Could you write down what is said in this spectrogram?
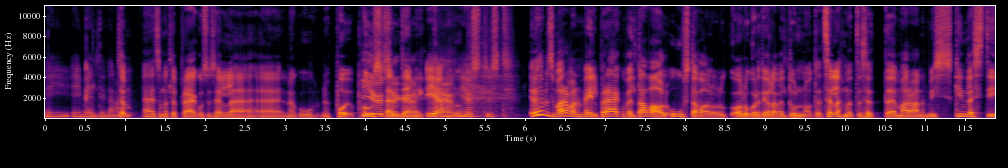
ei, ei meeldi täna? sa, mõtled praeguse selle äh, nagu post-pandemic? jah, just, just ja selles mõttes ma arvan, meil praegu veel tava, uus tavaolukord ei ole veel tulnud, et selles mõttes, et ma arvan, et mis kindlasti,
